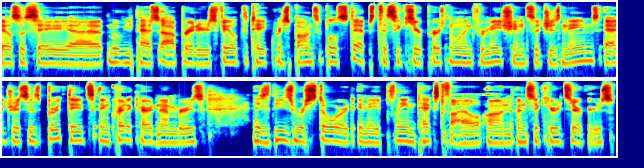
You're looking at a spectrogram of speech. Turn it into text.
They also say uh, MoviePass operators failed to take responsible steps to secure personal information such as names, addresses, birth dates, and credit card numbers, as these were stored in a plain text file on unsecured servers.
